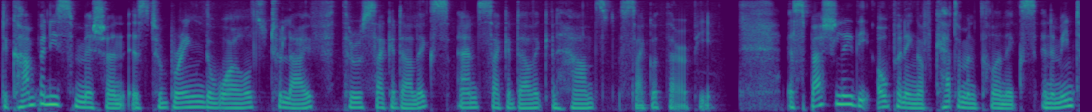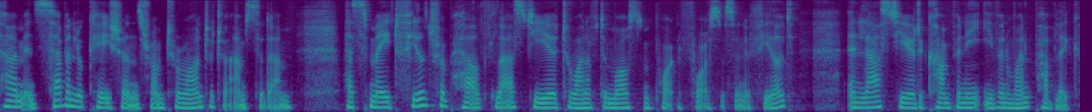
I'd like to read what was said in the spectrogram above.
The company's mission is to bring the world to life through psychedelics and psychedelic enhanced psychotherapy. Especially the opening of ketamine clinics in the meantime in seven locations from Toronto to Amsterdam has made Field Trip Health last year to one of the most important forces in the field. And last year, the company even went public.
